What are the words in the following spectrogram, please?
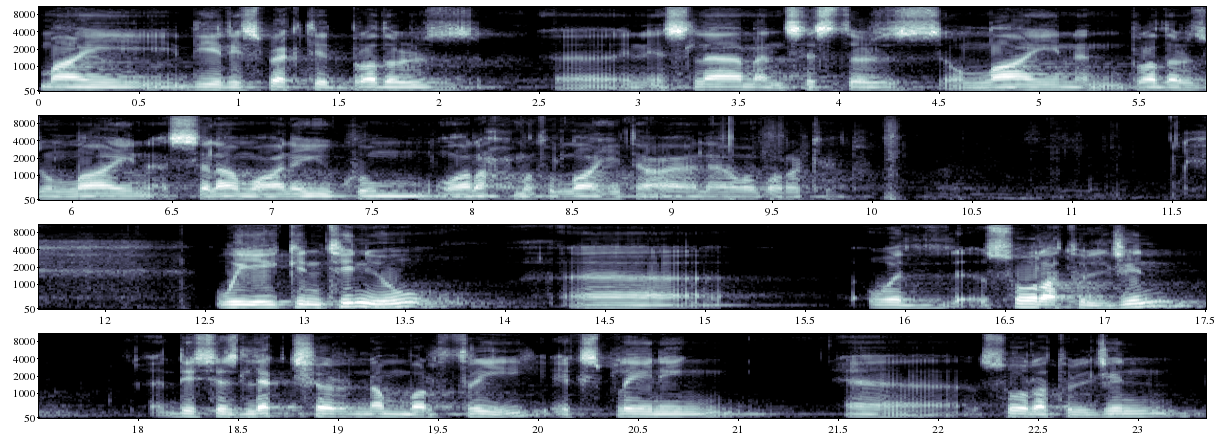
My dear respected brothers uh, in Islam and sisters online and brothers online Assalamu alaikum wa rahmatullahi ta'ala wa barakatuh We continue uh, with Surah Al-Jinn. This is lecture number three, explaining uh, Surah Al-Jinn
